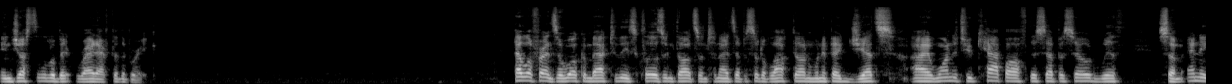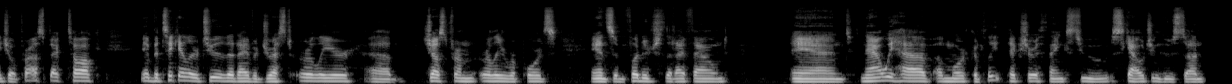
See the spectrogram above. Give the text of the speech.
in just a little bit right after the break. Hello, friends, and welcome back to these closing thoughts on tonight's episode of Locked On Winnipeg Jets. I wanted to cap off this episode with some NHL prospect talk, in particular, two that I've addressed earlier, uh, just from earlier reports and some footage that I found. And now we have a more complete picture thanks to Scouching, who's done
